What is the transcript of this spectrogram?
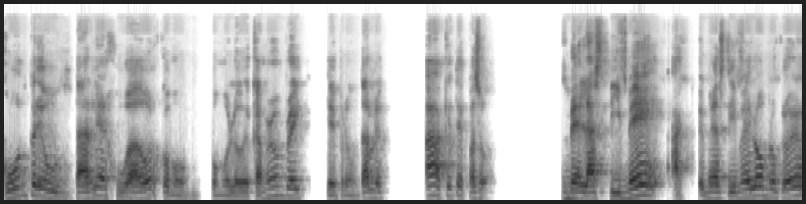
con preguntarle al jugador, como, como lo de Cameron Braid, de preguntarle, ah, ¿qué te pasó? Me lastimé, me lastimé el hombro, creo,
